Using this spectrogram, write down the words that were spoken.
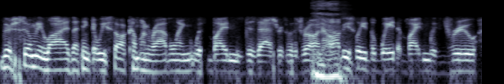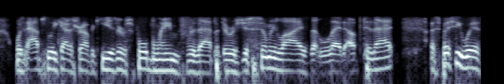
There's so many lies I think that we saw come unraveling with Biden's disastrous withdrawal. Yeah. obviously, the way that Biden withdrew was absolutely catastrophic. He deserves full blame for that. But there was just so many lies that led up to that, especially with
